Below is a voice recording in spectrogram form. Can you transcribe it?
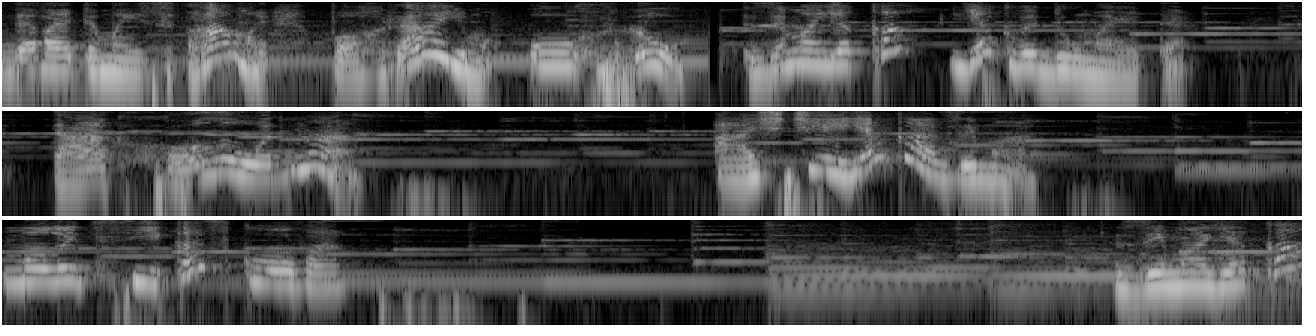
Давайте ми з вами пограємо у гру. Зима яка, як ви думаєте? Так, холодна. А ще яка зима? Молодці, казкова. Зима яка?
